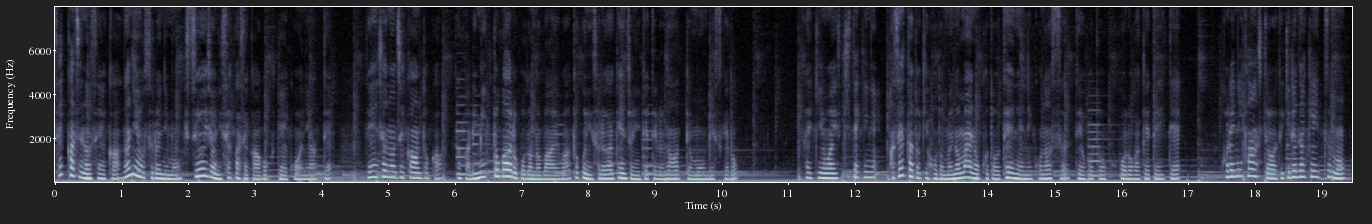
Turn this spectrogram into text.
せっかちのせいか何をするにも必要以上にせかせか動く傾向にあって電車の時間とかなんかリミットがあることの場合は特にそれが顕著に出てるなって思うんですけど最近は意識的に焦った時ほど目の前のことを丁寧にこなすっていうことを心がけていてこれに関してはできるだけいつも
